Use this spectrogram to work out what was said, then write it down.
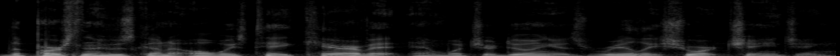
the person who's going to always take care of it, and what you're doing is really shortchanging.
